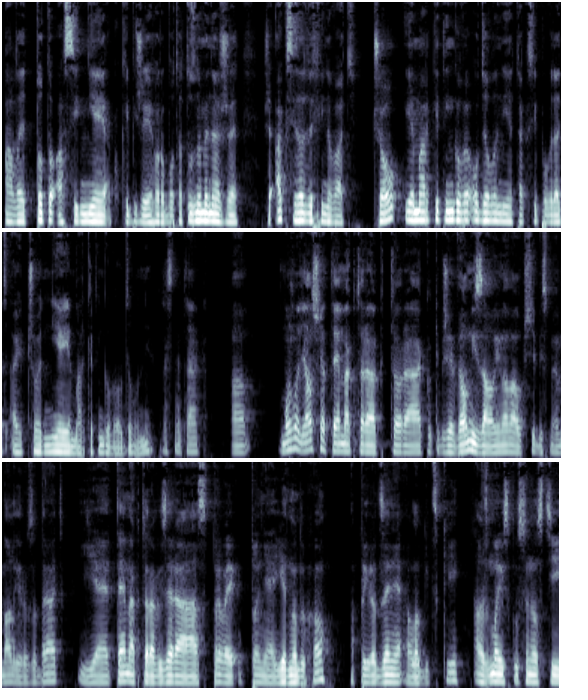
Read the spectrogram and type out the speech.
ale toto asi nie je ako keby že jeho robota. To znamená, že, že ak si zadefinovať, čo je marketingové oddelenie, tak si povedať aj, čo nie je marketingové oddelenie. Presne tak. A možno ďalšia téma, ktorá, ktorá ako keby je veľmi zaujímavá, určite by sme ju mali rozobrať, je téma, ktorá vyzerá z prvej úplne jednoducho a prirodzene a logicky, ale z mojich skúseností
